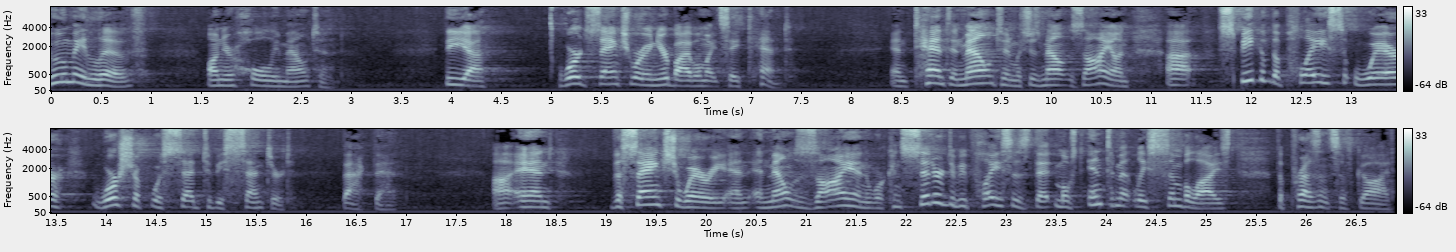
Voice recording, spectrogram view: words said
Who may live on your holy mountain? The uh, word sanctuary in your Bible might say tent. And tent and mountain, which is Mount Zion, uh, speak of the place where worship was said to be centered back then. Uh, and the sanctuary and, and Mount Zion were considered to be places that most intimately symbolized the presence of God.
